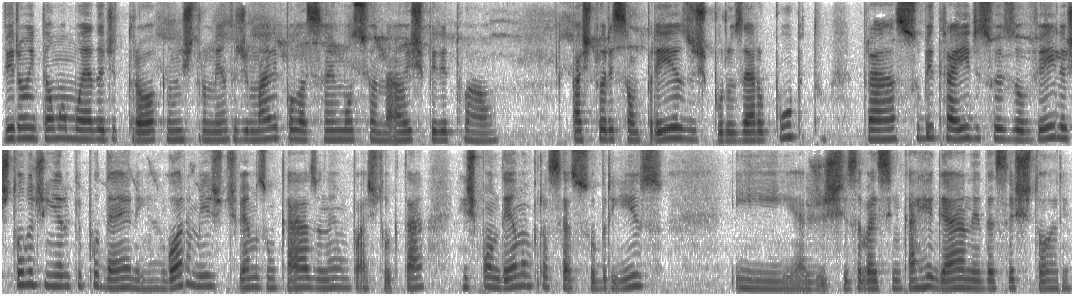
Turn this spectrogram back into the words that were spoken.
Virou então uma moeda de troca, um instrumento de manipulação emocional e espiritual. Pastores são presos por usar o púlpito para subtrair de suas ovelhas todo o dinheiro que puderem. Agora mesmo tivemos um caso, né, um pastor que está respondendo um processo sobre isso e a justiça vai se encarregar né, dessa história.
